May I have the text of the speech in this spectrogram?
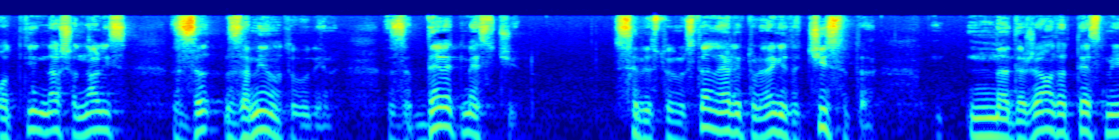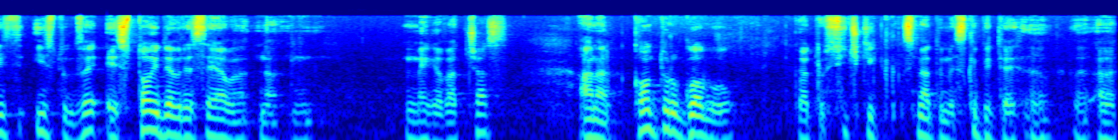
от един наш анализ за, за миналата година. За 9 месечето себестоеността на електроенергията, чистата, на държавната ТЕС Изток 2 е 190 евро на мегаватт час, а на Контур Глобал, която всички смятаме скъпите а, а,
